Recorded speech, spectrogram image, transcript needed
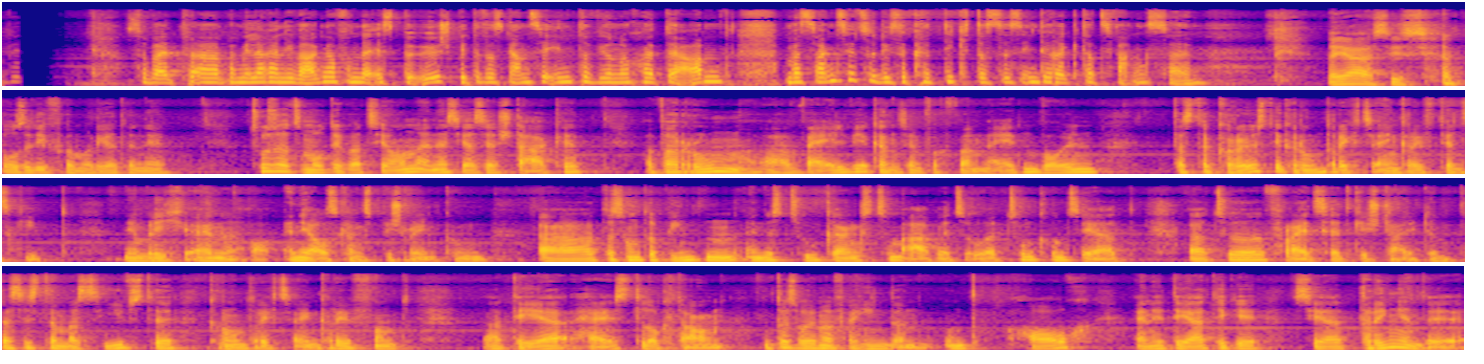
Soweit äh, Pamela Reini-Wagner von der SPÖ, später das ganze Interview noch heute Abend. Was sagen Sie zu dieser Kritik, dass das indirekter Zwang sei? Naja, es ist positiv formuliert eine Zusatzmotivation, eine sehr, sehr starke. Warum? Äh, weil wir ganz einfach vermeiden wollen, dass der größte Grundrechtseingriff, den es gibt, nämlich eine Ausgangsbeschränkung, das Unterbinden eines Zugangs zum Arbeitsort, zum Konzert, äh, zur Freizeitgestaltung. Das ist der massivste Grundrechtseingriff und äh, der heißt Lockdown. Und das wollen wir verhindern. Und auch eine derartige sehr dringende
